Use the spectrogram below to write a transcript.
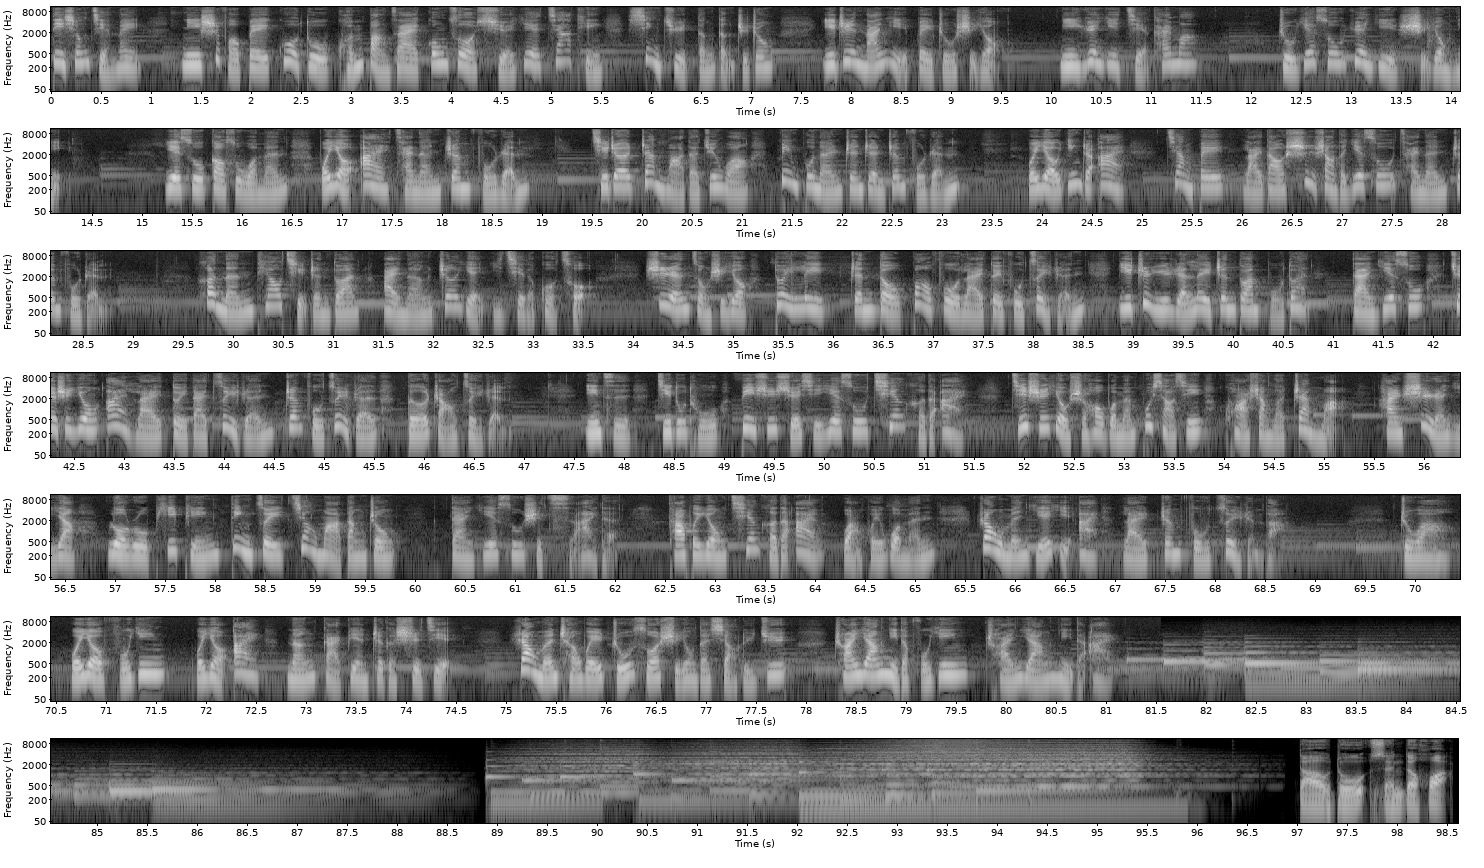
弟兄姐妹，你是否被过度捆绑在工作、学业、家庭、兴趣等等之中，以致难以被主使用？你愿意解开吗？主耶稣愿意使用你。耶稣告诉我们，唯有爱才能征服人。骑着战马的君王并不能真正征服人，唯有因着爱降卑来到世上的耶稣，才能征服人。恨能挑起争端，爱能遮掩一切的过错。世人总是用对立、争斗、报复来对付罪人，以至于人类争端不断。但耶稣却是用爱来对待罪人，征服罪人，得着罪人。因此，基督徒必须学习耶稣谦和的爱，即使有时候我们不小心跨上了战马，和世人一样落入批评、定罪、叫骂当中，但耶稣是慈爱的，他会用谦和的爱挽回我们，让我们也以爱来征服罪人吧。主啊，唯有福音，唯有爱能改变这个世界。让我们成为主所使用的小驴驹，传扬你的福音，传扬你的爱。导读神的话。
